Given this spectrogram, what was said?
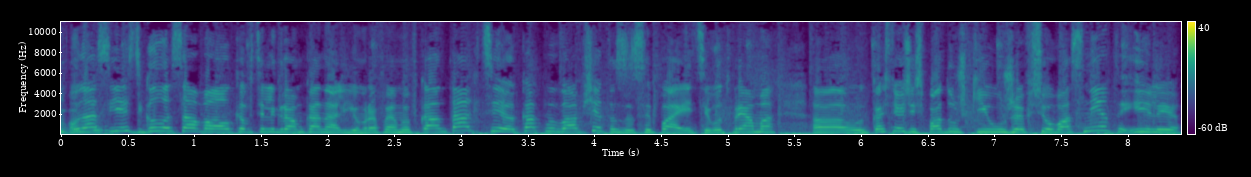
У нас есть голосовалка в телеграм-канале Юмор ФМ и ВКонтакте. Как вы вообще-то засыпаете? Вот прямо э, коснетесь подушки и уже все, вас нет или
